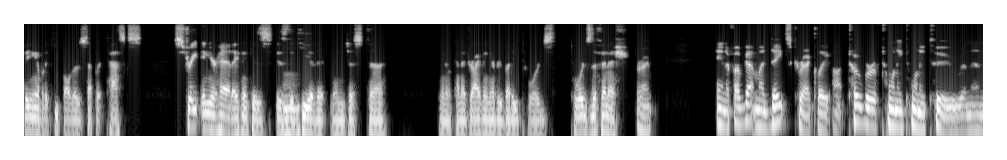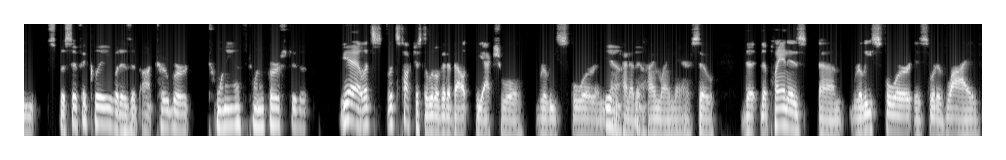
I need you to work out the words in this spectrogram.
being able to keep all those separate tasks straight in your head, I think is is Mm. the key of it, and just uh, you know, kind of driving everybody towards towards the finish. Right. And if I've got my dates correctly, October of 2022, and then specifically, what is it, October 20th, 21st to the. Yeah, let's let's talk just a little bit about the actual release four and, Yeah, and kind of the yeah. timeline there. So the the plan is um, release four is sort of live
